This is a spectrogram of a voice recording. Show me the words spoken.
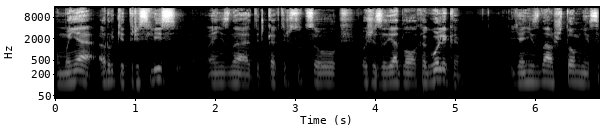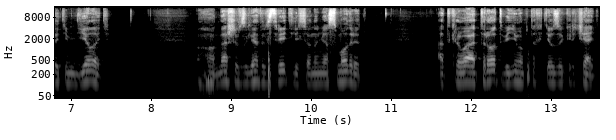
У меня руки тряслись, я не знаю, как трясутся у очень заядлого алкоголика. Я не знал, что мне с этим делать. Наши взгляды встретились, он на меня смотрит, открывает рот, видимо, хотел закричать.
